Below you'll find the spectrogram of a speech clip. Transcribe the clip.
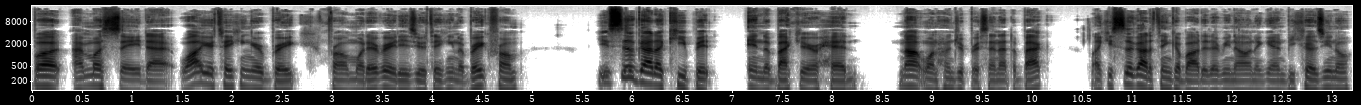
but i must say that while you're taking your break from whatever it is you're taking a break from you still got to keep it in the back of your head not 100% at the back. Like you still got to think about it every now and again because, you know,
